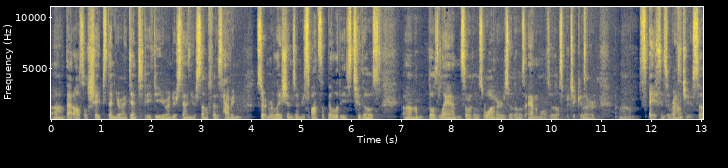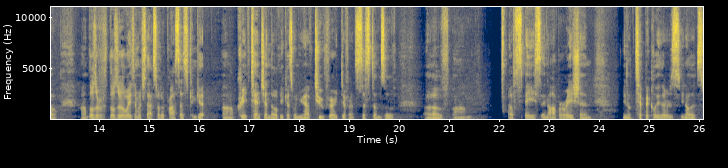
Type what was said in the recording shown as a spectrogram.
uh, that also shapes then your identity. Do you understand yourself as having certain relations and responsibilities to those um, those lands or those waters or those animals or those particular um, spaces around you. So uh, those are those are the ways in which that sort of process can get uh, create tension, though, because when you have two very different systems of of um, of space in operation, you know, typically there's, you know, it's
